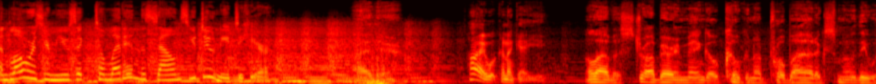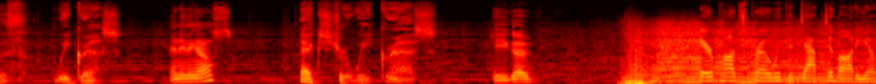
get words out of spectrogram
and lowers your music to let in the sounds you do need to hear. Hi there. Hi, what can I get you? I'll have a strawberry mango coconut probiotic smoothie with wheatgrass. Anything else? Extra wheatgrass. Here you go. AirPods Pro with adaptive audio.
